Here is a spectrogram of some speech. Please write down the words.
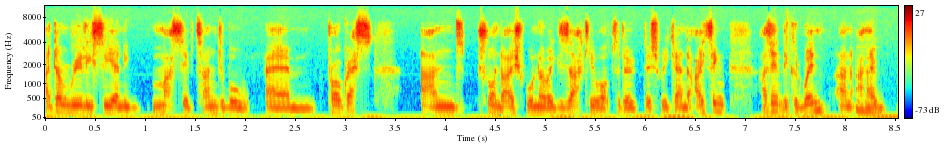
I don't really see any massive tangible um, progress and Sean Dyche will know exactly what to do this weekend. I think I think they could win, and, mm-hmm. and I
